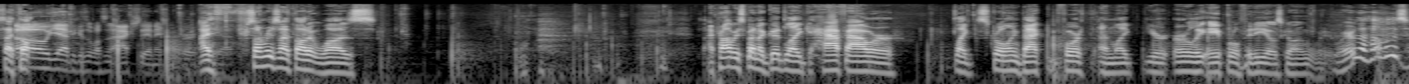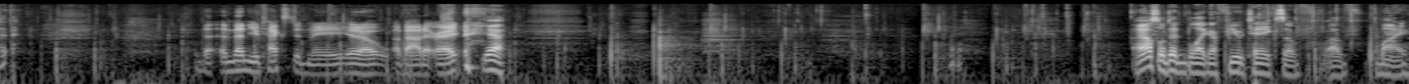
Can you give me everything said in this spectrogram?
'Cause I thought oh yeah, because it wasn't actually on April first. I yeah. for some reason I thought it was. I probably spent a good like half hour, like scrolling back and forth on like your early April videos, going, "Where the hell is it?" And then you texted me, you know, about it, right? Yeah. I also did like a few takes of of my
